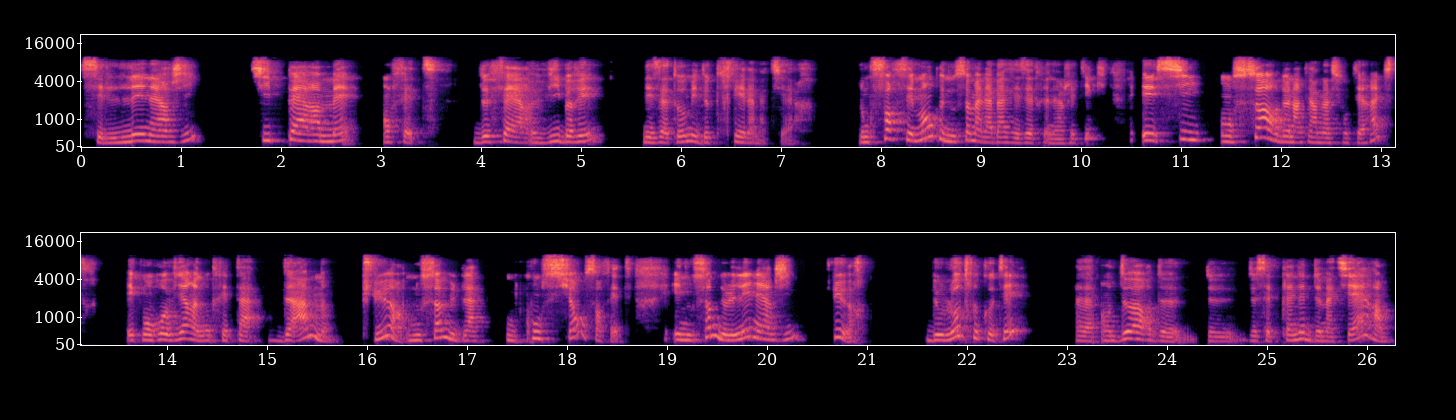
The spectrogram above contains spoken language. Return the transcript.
c'est l'énergie qui permet, en fait, de faire vibrer les atomes et de créer la matière. Donc, forcément que nous sommes à la base des êtres énergétiques. Et si on sort de l'incarnation terrestre et qu'on revient à notre état d'âme, pure, nous sommes de la une conscience en fait, et nous sommes de l'énergie pure. De l'autre côté, euh, en dehors de, de, cette planète de matière,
